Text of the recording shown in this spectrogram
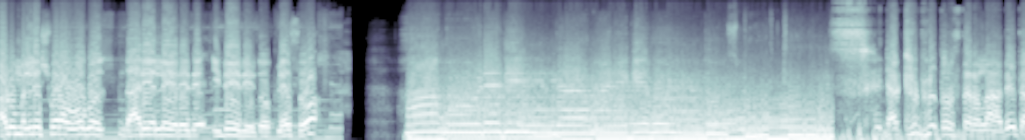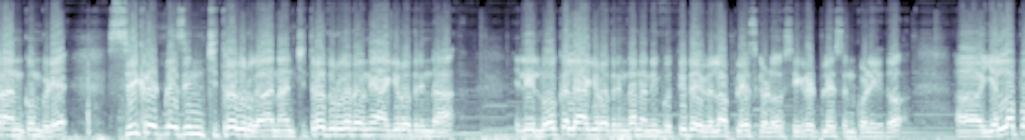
ಆಡು ಮಲ್ಲೇಶ್ವರ ಹೋಗೋ ದಾರಿಯಲ್ಲೇ ಇರಿದೆ, ಇದೆ ಇದೆ ಇದು ಪ್ಲೇಸು ಮನೆಗೆ ತೋರಿಸ್ತಾರಲ್ಲ, ಅದೇ ಥರ ಅನ್ಕೊಂಬಿಡಿ ಸೀಕ್ರೆಟ್ ಪ್ಲೇಸ್ ಇನ್ ಚಿತ್ರದುರ್ಗ, ನಾನು ಚಿತ್ರದುರ್ಗದವನೇ ಆಗಿರೋದ್ರಿಂದ, ಇಲ್ಲಿ ಲೋಕಲ್ಲೇ ಆಗಿರೋದ್ರಿಂದ ನನಗೆ ಗೊತ್ತಿದೆ ಇವೆಲ್ಲ ಪ್ಲೇಸ್ಗಳು ಸೀಕ್ರೆಟ್ ಪ್ಲೇಸ್ ಅನ್ಕೊಳ್ಳಿ ಇದು. ಎಲ್ಲಪ್ಪ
